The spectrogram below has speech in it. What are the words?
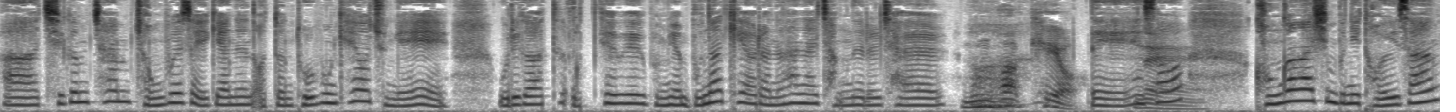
아 지금 참 정부에서 얘기하는 어떤 돌봄 케어 중에 우리가 어떻게 보면 문화 케어라는 하나의 장르를 부분들을 잘 문화 어, 케어 네 해서 네. 건강하신 분이 더 이상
